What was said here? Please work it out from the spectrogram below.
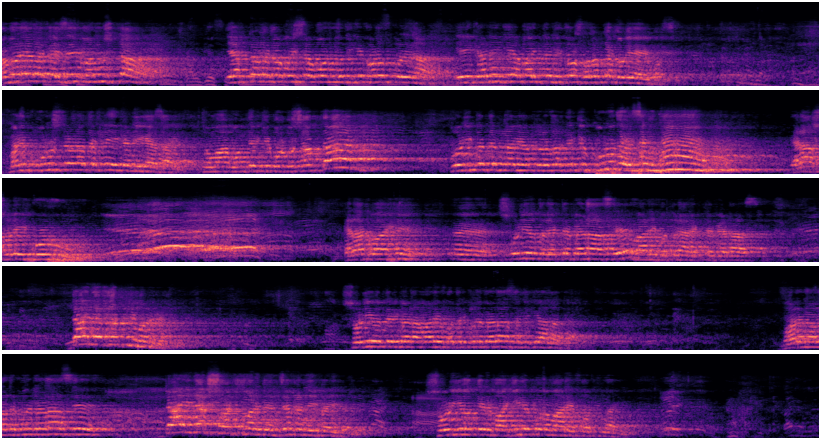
আমার এলাকায় যে মানুষটা, একটা টাকা পয়সা অন্যদিকে খরচ করে না, এইখানে গিয়ে বাড়িতে দশ হাজার টাকা লয়ে আয় বসে মানে পুরুষরা থাকলে এখানে গিয়ে যায়। তো মা বলব, সাবধান! পরিবারের নামে আপনারা তাদেরকে গুরু ধরছেন, গুরু। এরা আসলে গরু। এরা কয়? শরীয়তের একটা বেড়া আছে ভেতরে আরেকটা বেড়া আছে। শরীয়তের বেড়া ভেতরে কোনো বেড়া আছে নাকি আলাদা? বলেন, আলাদা কোনো বেড়া আছে? ডাইরেক্ট শর্ট মারবেন যেখানেই পাইবেন শরীয়তের বাহিরে কোনো মারে ফত নাই।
